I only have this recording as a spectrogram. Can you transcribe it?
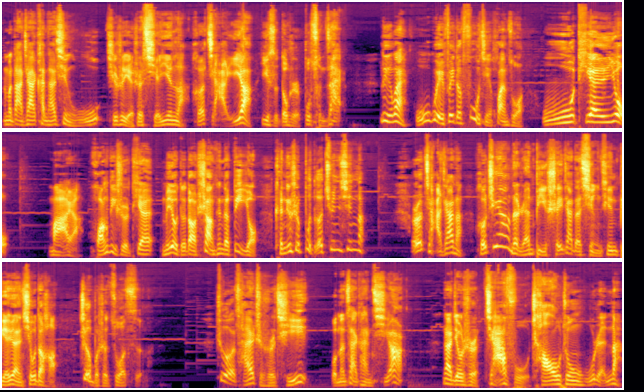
那么大家看他姓吴，其实也是谐音了，和贾一样，意思都是不存在。另外，吴贵妃的父亲唤作吴天佑。妈呀！皇帝是天，没有得到上天的庇佑，肯定是不得军心呢。而贾家呢，和这样的人比，谁家的省亲别院修得好？这不是作死吗？这才只是其一。我们再看其二，那就是贾府朝中无人呐。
